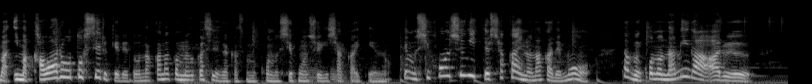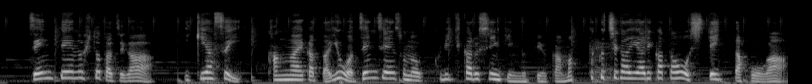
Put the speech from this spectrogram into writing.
まあ、今変わろうとしてるけれどなかなか難しいじゃないかそのこの資本主義社会っていうの。でも資本主義って社会の中でも多分この波がある前提の人たちが生きやすい考え方要は全然そのクリティカルシンキングっていうか全く違うやり方をしていった方が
